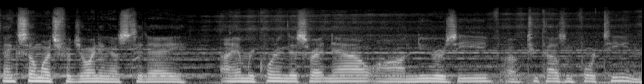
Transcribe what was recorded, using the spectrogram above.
Thanks so much for joining us today. I am recording this right now on New Year's Eve of 2014.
